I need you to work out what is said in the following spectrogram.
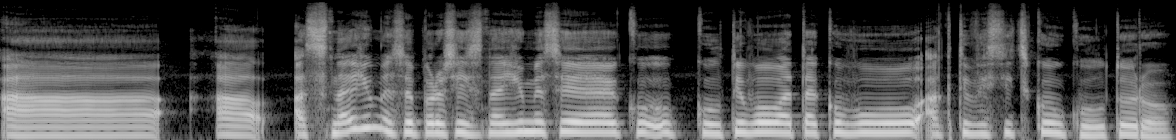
A, a, a snažíme se prostě, snažíme se kultivovat takovou aktivistickou kulturu,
